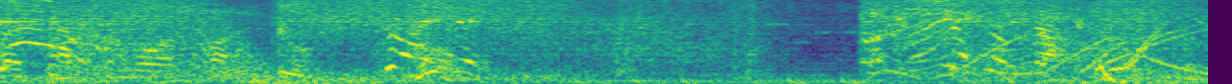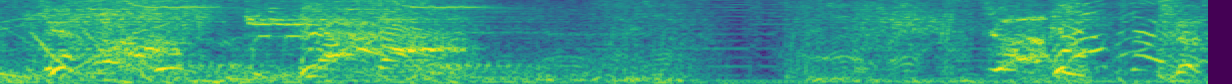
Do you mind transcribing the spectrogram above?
Let's have some more fun. Try this. Shut your mouth. Not bad. Counter!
